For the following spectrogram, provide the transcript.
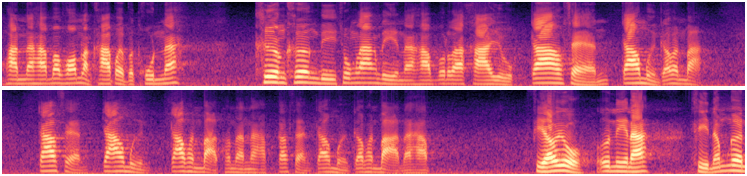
2,000 นะครับ มาพร้อมหลังคาเปิดประทุนนะ เครื่องเครื่องดีช่วงล่างดีนะครับ ราคาอยู่ 999,000 บาท 999,000 บาทเท่านั้นนะครับ 999,000 บาทนะครับ เฟี้ยวอยู่รุ่นนี้นะ สีน้ำเงิน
